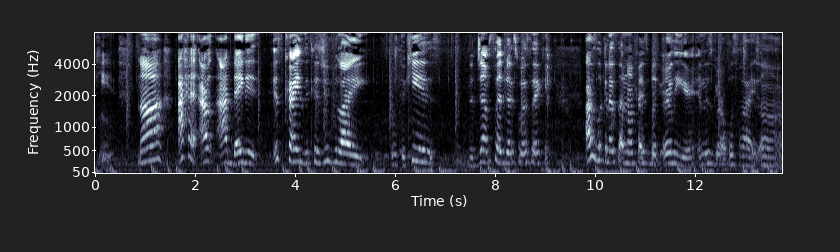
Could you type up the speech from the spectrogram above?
kid. Nah, I had I, I dated. It's crazy because you be like with the kids, the jump subjects for a second. I was looking at something on Facebook earlier, and this girl was like, um,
